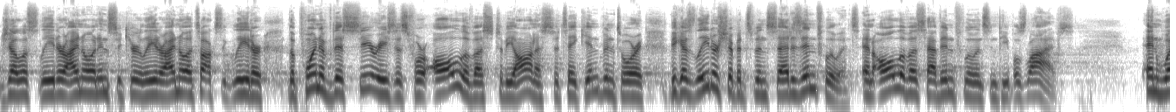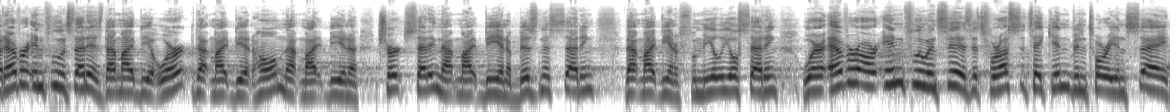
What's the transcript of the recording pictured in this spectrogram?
jealous leader, I know an insecure leader, I know a toxic leader. The point of this series is for all of us to be honest, to take inventory, because leadership, it's been said, is influence, and all of us have influence in people's lives. And whatever influence that is, that might be at work, that might be at home, that might be in a church setting, that might be in a business setting, that might be in a familial setting. Wherever our influence is, it's for us to take inventory and say,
